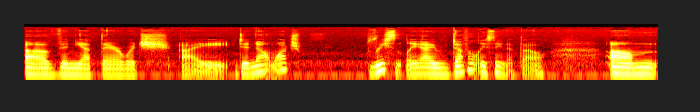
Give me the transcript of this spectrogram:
a vignette there, which I did not watch recently. I've definitely seen it though. Um,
